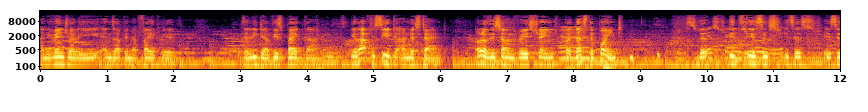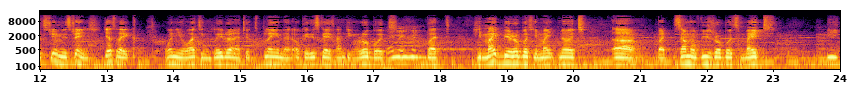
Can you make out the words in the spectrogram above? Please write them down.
and eventually ends up in a fight with the leader of his bike gang. You'll have to see it to understand. All of this sounds very strange, but that's the point. The- a it's it's ex- it's ex- it's extremely strange. Just like when you're watching Blade Runner to explain that okay, this guy is hunting robots, but he might be a robot, he might not. Uh, but some of these robots might be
